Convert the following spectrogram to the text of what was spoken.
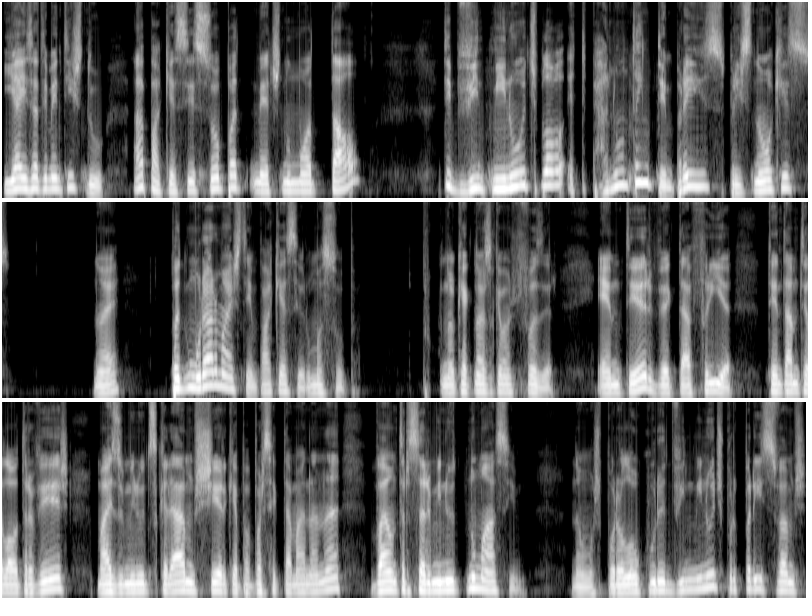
e há exatamente isto do, ah pá, aquecer sopa, metes no modo tal, tipo 20 minutos, blá blá, é, pá, não tenho tempo para isso, por isso não aqueço, não é? Para demorar mais tempo a aquecer uma sopa, porque o que é que nós acabamos de fazer? É meter, ver que está fria, tentar meter lá outra vez, mais um minuto se calhar, mexer, que é para parecer que está mais nanã, vai um terceiro minuto no máximo. Não vamos pôr a loucura de 20 minutos, porque para isso vamos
